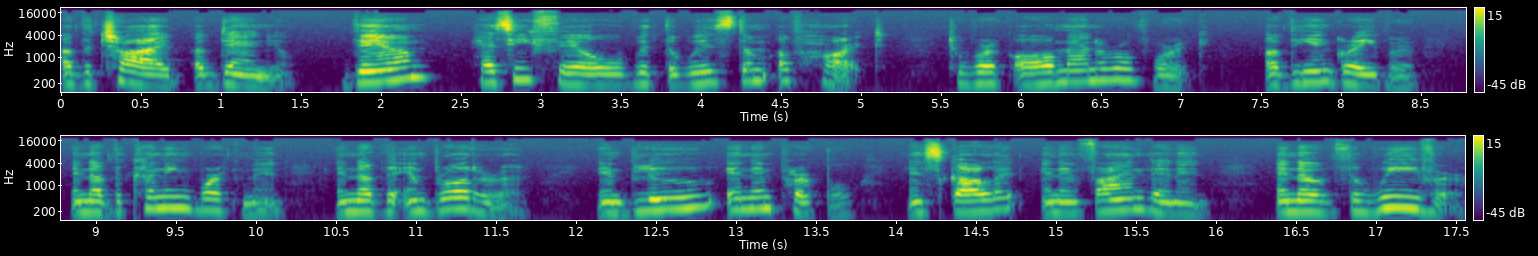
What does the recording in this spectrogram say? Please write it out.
of the tribe of Daniel. Them has he filled with the wisdom of heart to work all manner of work of the engraver, and of the cunning workman, and of the embroiderer, in blue and in purple, in scarlet and in fine linen, and of the weaver,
